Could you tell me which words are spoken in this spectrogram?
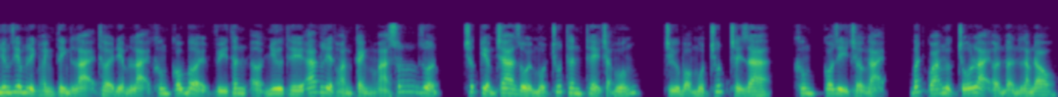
Nhưng Diêm Lịch hành tỉnh lại thời điểm lại không có bởi vì thân ở như thế ác liệt hoàn cảnh mà sốt ruột, trước kiểm tra rồi một chút thân thể trạng huống, trừ bỏ một chút chảy ra, không có gì trở ngại, bất quá ngực chỗ lại ẩn ẩn làm đau,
